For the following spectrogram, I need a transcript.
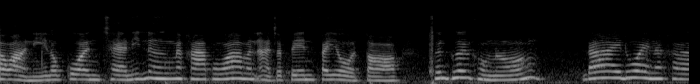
ระหว่างนี้รบกวนแชร์นิดนึงนะคะ เพราะว่ามันอาจจะเป็นประโยชน์ต่อเพื่อนๆของน้องได้ด้วยนะคะ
